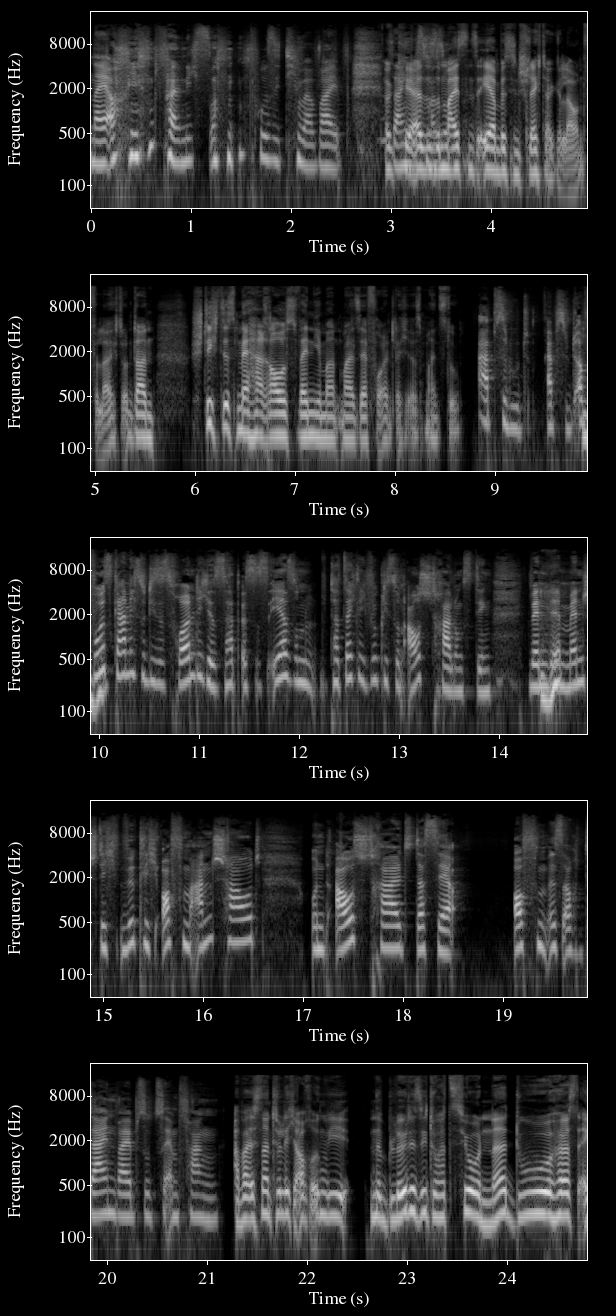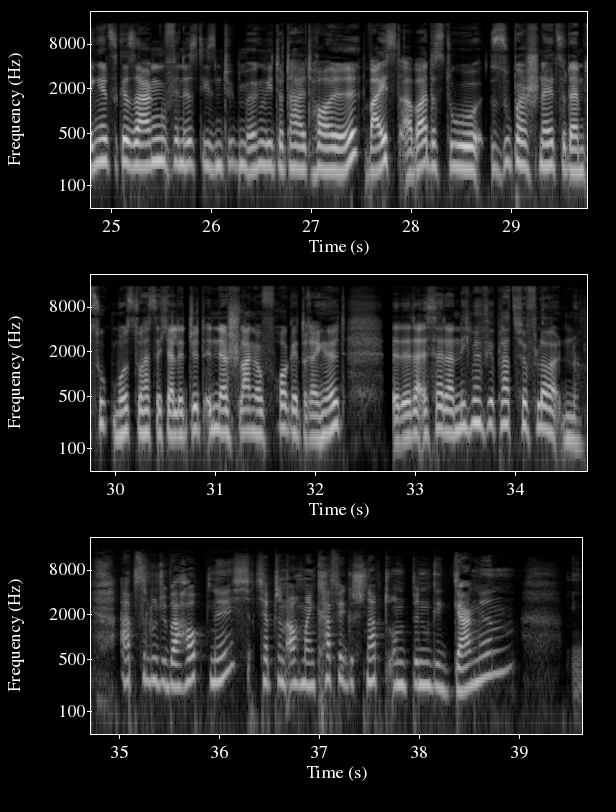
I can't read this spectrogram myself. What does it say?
naja, auf jeden Fall nicht so ein positiver Vibe. Okay, also sind so. meistens eher ein bisschen schlechter gelaunt vielleicht. Und dann sticht es mehr heraus, wenn jemand mal sehr freundlich ist, meinst du? Absolut, absolut. Obwohl es gar nicht so dieses Freundliche ist, es hat, es ist eher so ein, tatsächlich wirklich so ein Ausstrahlungsding. Wenn der Mensch dich wirklich offen anschaut und ausstrahlt, dass er offen ist, auch dein Vibe so zu empfangen. Aber ist natürlich auch irgendwie eine blöde Situation, ne? Du hörst Engelsgesang, findest diesen Typen irgendwie total toll, weißt aber, dass du super schnell zu deinem Zug musst. Du hast dich ja legit in der Schlange vorgedrängelt. Äh, Da ist ja dann nicht mehr viel Platz für Flirten. Absolut überhaupt nicht. Ich habe dann auch meinen Kaffee geschnappt und bin gegangen.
